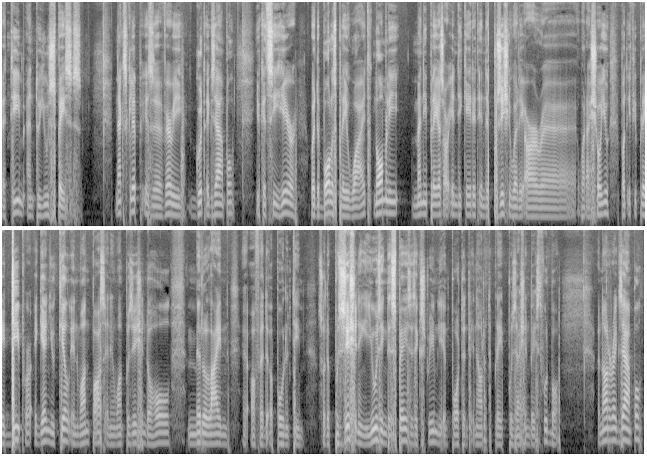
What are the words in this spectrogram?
a team and to use spaces. Next clip is a very good example. You can see here where the ball is played wide. Normally many players are indicated in the position where they are uh, what I show you but if you play deeper again you kill in one pass and in one position the whole middle line uh, of uh, the opponent team so the positioning using the space is extremely important in order to play possession based football another example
